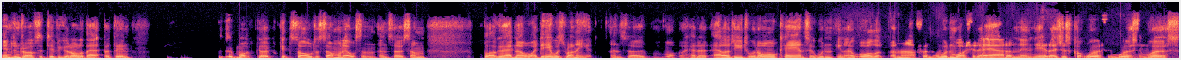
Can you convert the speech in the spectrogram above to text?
engine drive certificate, all of that. But then it might go get sold to someone else, and, and so some bloke who had no idea was running it, and so what, had an allergy to an oil can, so it wouldn't you know oil it enough, and it wouldn't wash it out, and then yeah, they just got worse and worse and worse.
